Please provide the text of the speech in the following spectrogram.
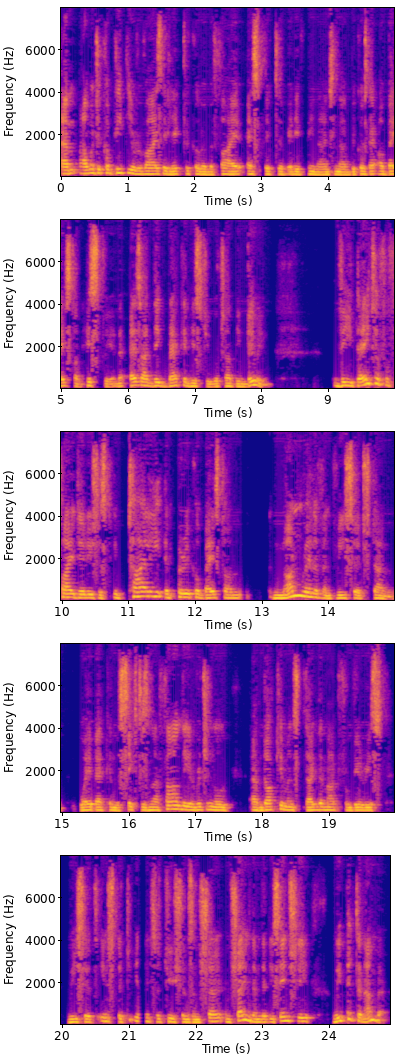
Um, I want to completely revise the electrical and the fire aspect of NFP 99 because they are based on history. And as I dig back in history, which I've been doing, the data for fire deluge is entirely empirical based on non-relevant research done way back in the 60s. And I found the original um, documents, dug them out from various research institu- institutions and show, I'm showing them that essentially we picked a number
